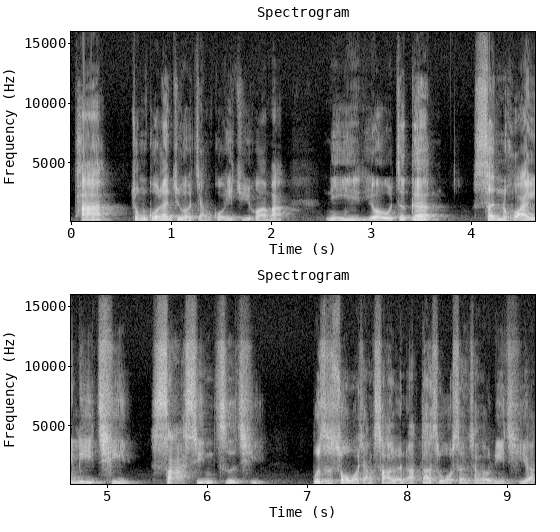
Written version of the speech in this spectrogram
他中国人就有讲过一句话吗？你有这个身怀利器，杀心之起。不是说我想杀人啊，但是我身上有利器啊，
